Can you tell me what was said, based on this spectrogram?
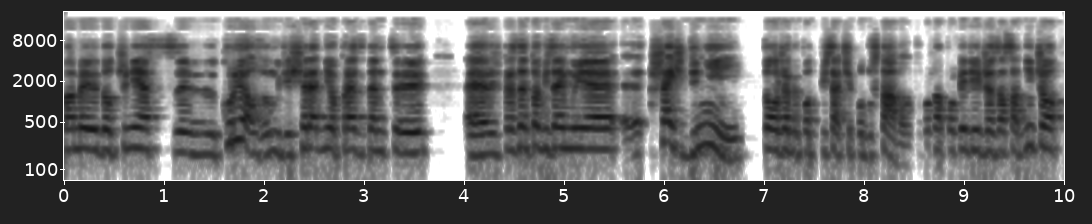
mamy do czynienia z kuriozum, gdzie średnio prezydent E, prezydentowi zajmuje 6 e, dni to, żeby podpisać się pod ustawą. Można powiedzieć, że zasadniczo,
